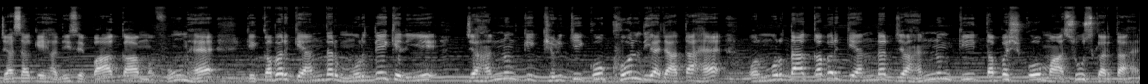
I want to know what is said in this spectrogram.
जैसा कि हदीस पाक का मफहूम है कि कब्र के अंदर मुर्दे के लिए जहन्नुम की खिड़की को खोल दिया जाता है और मुर्दा कब्र के अंदर जहन्नुम की तपश को महसूस करता है।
